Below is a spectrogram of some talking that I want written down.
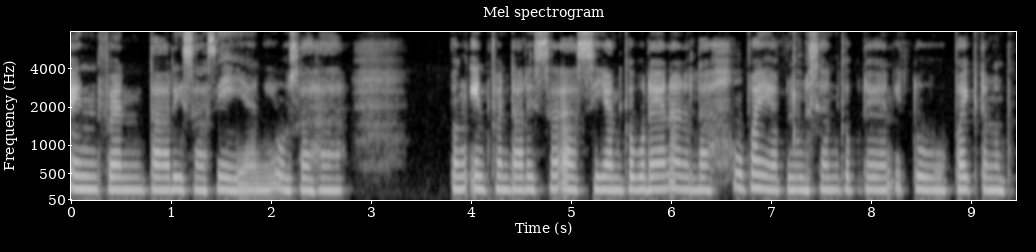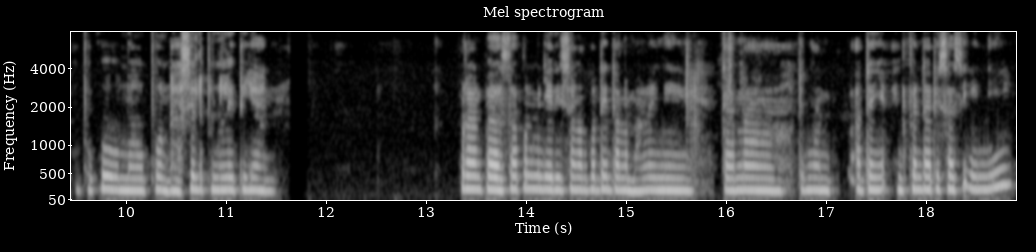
inventarisasi, yakni usaha penginventarisasian kebudayaan adalah upaya penulisan kebudayaan itu baik dalam buku-buku maupun hasil penelitian. Peran bahasa pun menjadi sangat penting dalam hal ini, karena dengan adanya inventarisasi ini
